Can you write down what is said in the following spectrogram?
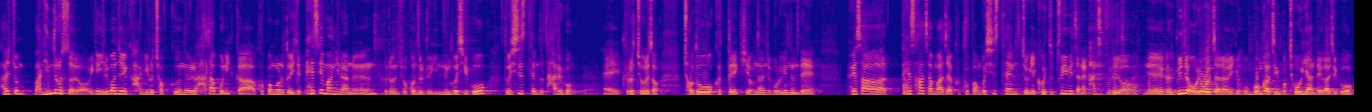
사실 좀 많이 힘들었어요. 이게 일반적인 강의로 접근을 하다 보니까 국방부는 또 이제 폐쇄망이라는 그런 조건들도 있는 것이고 또 시스템도 다르고, 예, 그렇죠. 그래서 저도 그때 기억나는지 모르겠는데 회사 퇴사하자마자 그 국방부 시스템 쪽에 거기 또 투입했잖아요. 같이 둘이요. 네, 그래서 굉장히 어려웠잖아요. 이게 뭐- 뭔가 지금 막 적응이 안 돼가지고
